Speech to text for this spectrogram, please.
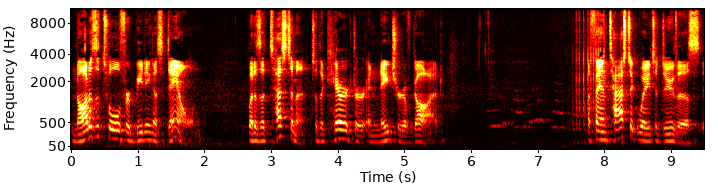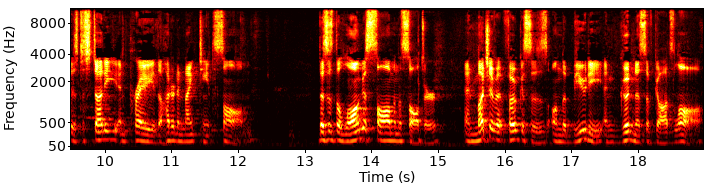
not as a tool for beating us down, but as a testament to the character and nature of God. A fantastic way to do this is to study and pray the 119th Psalm. This is the longest psalm in the Psalter, and much of it focuses on the beauty and goodness of God's law.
